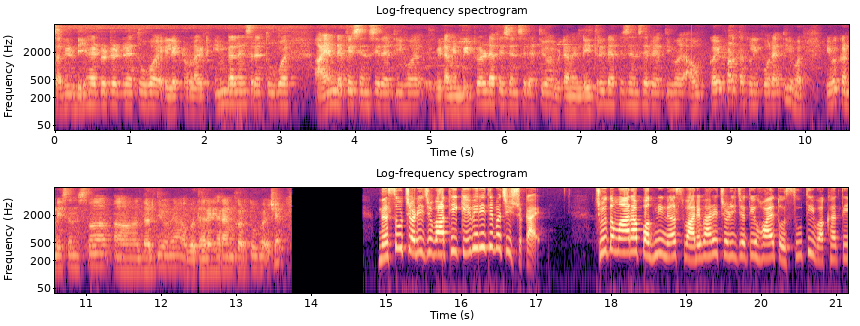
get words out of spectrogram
શરીર ડિહાઇડ્રેટેડ રહેતું હોય ઇલેક્ટ્રોલાઇટ ઇમ્બેલેન્સ રહેતું હોય આયર્ન ડેફિશિયન્સી રહેતી હોય વિટામિન બી ટ્વેલ્વ ડેફિશિયન્સી રહેતી હોય વિટામિન ડી થ્રી ડેફિશિયન્સી રહેતી હોય, આવું કંઈ પણ તકલીફો રહેતી હોય, એવી કન્ડિશન્સમાં દર્દીઓને વધારે હેરાન કરતું હોય છે. નસો ચડી જવાથી કેવી રીતે બચી શકાય? જો તમારા પગની નસ વારે વારે ચડી જતી હોય તો સૂતી વખતે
